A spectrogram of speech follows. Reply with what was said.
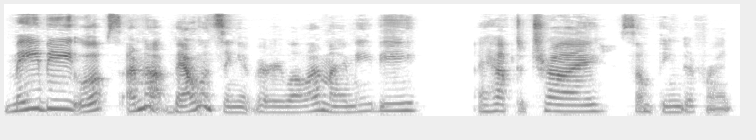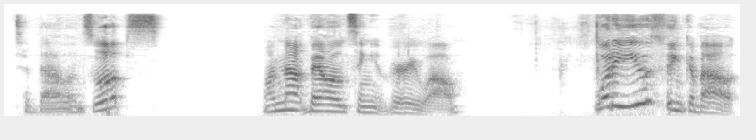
Maybe, oops, I'm not balancing it very well, am I? Maybe I have to try something different to balance. Whoops. I'm not balancing it very well. What do you think about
